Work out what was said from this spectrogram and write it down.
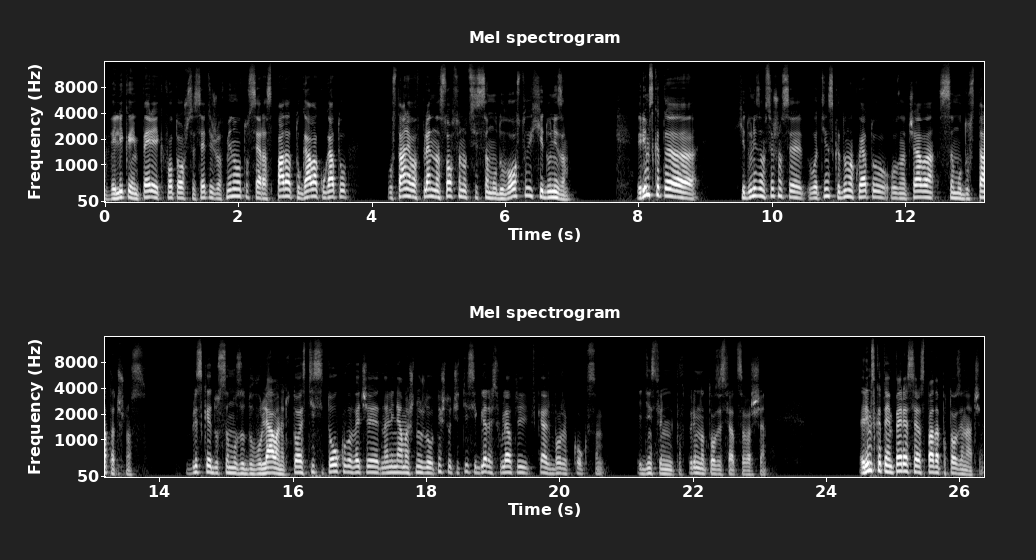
велика империя и каквото още се сетиш в миналото, се разпада тогава, когато остане в плен на собственото си самодоволство и хедонизъм. Римската хедонизъм всъщност е латинска дума, която означава самодостатъчност. Близка е до самозадоволяването. Тоест ти си толкова вече нали, нямаш нужда от нищо, че ти си гледаш голялото и си кажеш, Боже, колко съм единствен и неповторим на този свят съвършен. Римската империя се разпада по този начин.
